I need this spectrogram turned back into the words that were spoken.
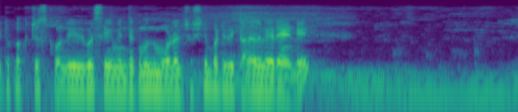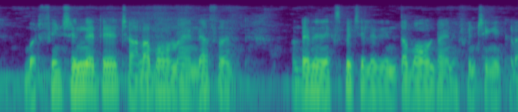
ఇటు పక్క చూసుకోండి. ఇది కూడా సేమ్ ఇంతకుముందు మోడల్ చూసి బట్ ఇది కలర్ వేరే అండి. బట్ ఫినిషింగ్ అయితే చాలా బాగున్నాయండి. అసలు అంటే నేను ఎక్స్పెక్ట్ చేయలేదు ఇంత బాగుంటాయని ఫినిషింగ్ ఇక్కడ.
